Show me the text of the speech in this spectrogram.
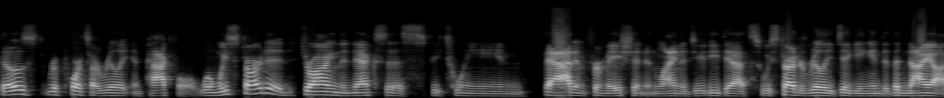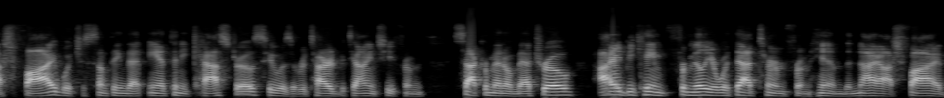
Those reports are really impactful. When we started drawing the nexus between bad information and line of duty deaths, we started really digging into the NIOSH 5, which is something that Anthony Castros, who was a retired battalion chief from Sacramento Metro, I became familiar with that term from him, the NIOSH 5.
